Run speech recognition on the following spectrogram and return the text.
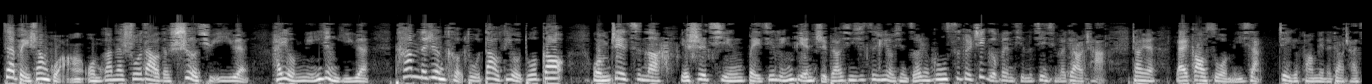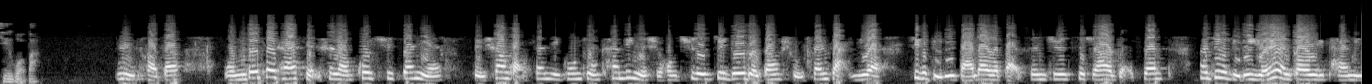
在北上广，我们刚才说到的社区医院还有民营医院，他们的认可度到底有多高？我们这次呢，也是请北京零点指标信息咨询有限责任公司对这个问题呢进行了调查。张员来告诉我们一下这个方面的调查结果吧。嗯，好的。我们的调查显示呢，过去三年北上广三地公众看病的时候去的最多的当属三甲医院，这个比例达到了百分之四十二点三。那这个比例远远高于排名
